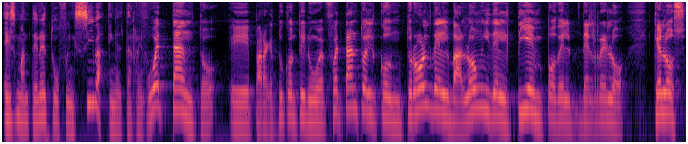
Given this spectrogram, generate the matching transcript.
es mantener tu ofensiva en el terreno. Fue tanto, eh, para que tú continúes, fue tanto el control del balón y del tiempo del, reloj que los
